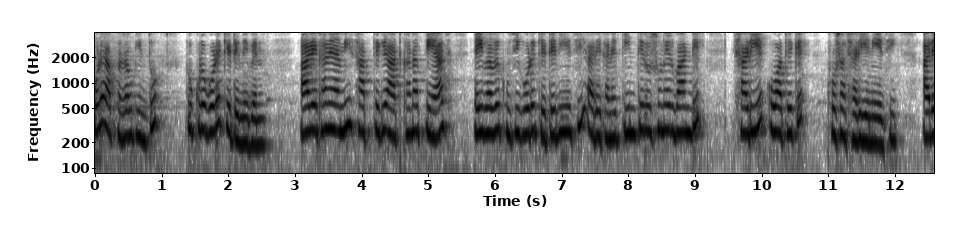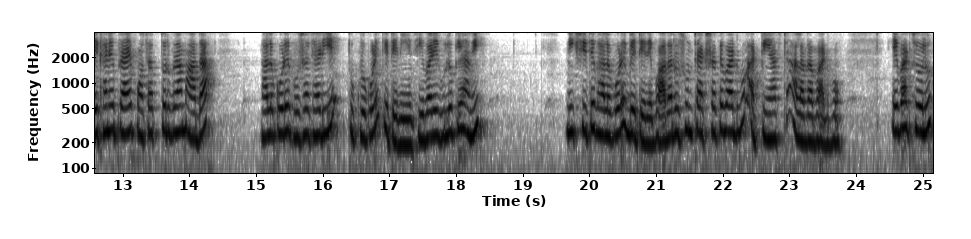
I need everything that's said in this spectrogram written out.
করে আপনারাও কিন্তু টুকরো করে কেটে নেবেন। আর এখানে আমি সাত থেকে আটখানা পেঁয়াজ এইভাবে কুচি করে কেটে নিয়েছি। আর এখানে তিনটে রসুনের বান্ডিল ছাড়িয়ে কোয়া থেকে খোসা ছাড়িয়ে নিয়েছি। আর এখানে প্রায় পঁচাত্তর গ্রাম আদা ভালো করে খোসা ছাড়িয়ে টুকরো করে কেটে নিয়েছি। এবার এগুলোকে আমি মিক্সিতে ভালো করে বেটে নেব। আদা রসুনটা একসাথে বাটবো আর পেঁয়াজটা আলাদা বাটবো। এবার চলুন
